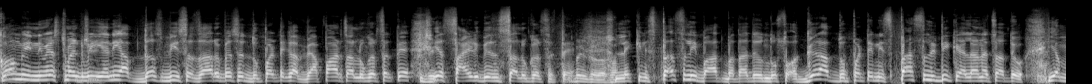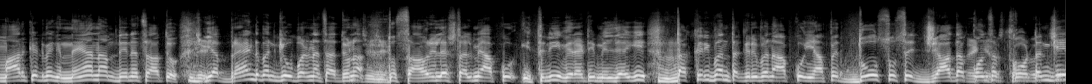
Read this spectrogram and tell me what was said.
कम इन्वेस्टमेंट में यानी आप दस बीस हज़ार रुपए से दुपट्टे का व्यापार चालू कर सकते हैं या साइड बिज़नेस चालू कर सकते हैं। लेकिन स्पेशली बात बता दे दोस्तों अगर आप दुपट्टे में स्पेशलिटी कहलाना चाहते हो या मार्केट में एक नया नाम देना चाहते हो या ब्रांड बन के उभरना चाहते हो ना। तो सांवरी लाइफस्टाइल में आपको इतनी वेरायटी मिल जाएगी। तकरीबन तकरीबन आपको यहाँ पे 200 से ज़्यादा कॉन्सेप्ट कॉटन के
